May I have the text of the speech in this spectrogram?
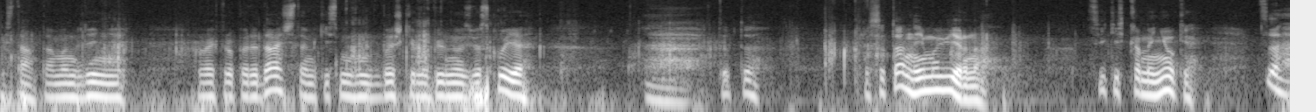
Десь там, там в лінії електропередач, там якісь вишки мобільного зв'язку є. Тобто красота неймовірна. Ці якісь каменюки. Це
